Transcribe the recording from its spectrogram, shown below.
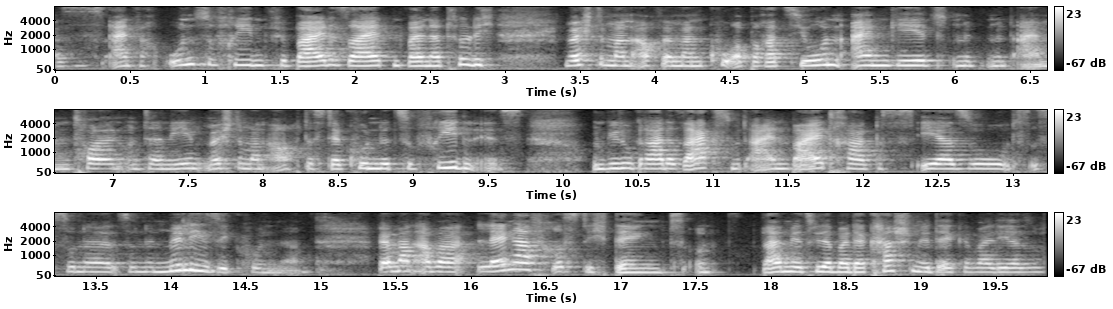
Also es ist einfach unzufrieden für beide Seiten, weil natürlich möchte man auch, wenn man Kooperationen eingeht mit, mit einem tollen Unternehmen, möchte man auch, dass der Kunde zufrieden ist. Und wie du gerade sagst, mit einem Beitrag, das ist eher so, das ist so eine, so eine Millisekunde. Wenn man aber längerfristig denkt und bleiben wir jetzt wieder bei der Kaschmirdecke, weil die ja so,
